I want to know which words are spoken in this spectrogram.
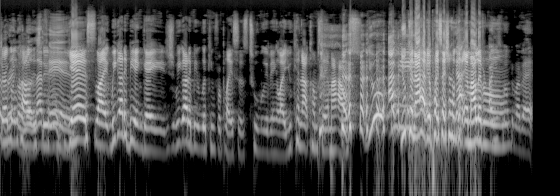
Struggling ring on the college left student. hand. Yes, like we got to be engaged. We got to be looking for places to living. Like you cannot come stay in my house. You, I mean, you cannot have your PlayStation hooked Not- up in my living Are you room. my bad?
